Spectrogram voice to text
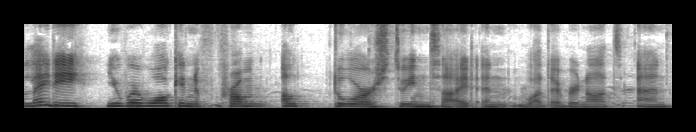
Lady, you were walking from outdoors to inside and whatever not, and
